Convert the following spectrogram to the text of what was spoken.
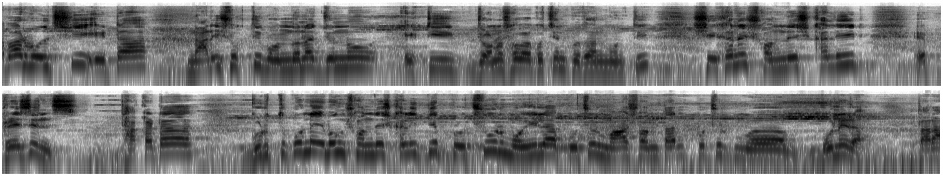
আবার বলছি, এটা নারী শক্তি বন্দনার জন্য একটি জনসভা করছেন প্রধানমন্ত্রী। সেখানে সন্দেশখালীর প্রেজেন্স থাকাটা গুরুত্বপূর্ণ এবং সন্দেশখালীতে প্রচুর মহিলা, প্রচুর মা সন্তান, প্রচুর বোনেরা তারা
